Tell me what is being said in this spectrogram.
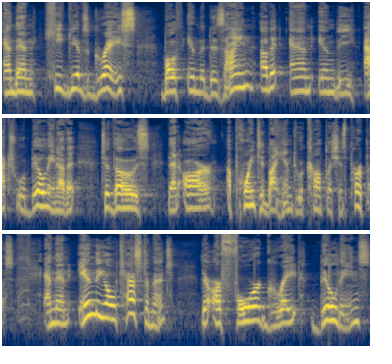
And then he gives grace both in the design of it and in the actual building of it to those that are appointed by him to accomplish his purpose. And then in the Old Testament, there are four great buildings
